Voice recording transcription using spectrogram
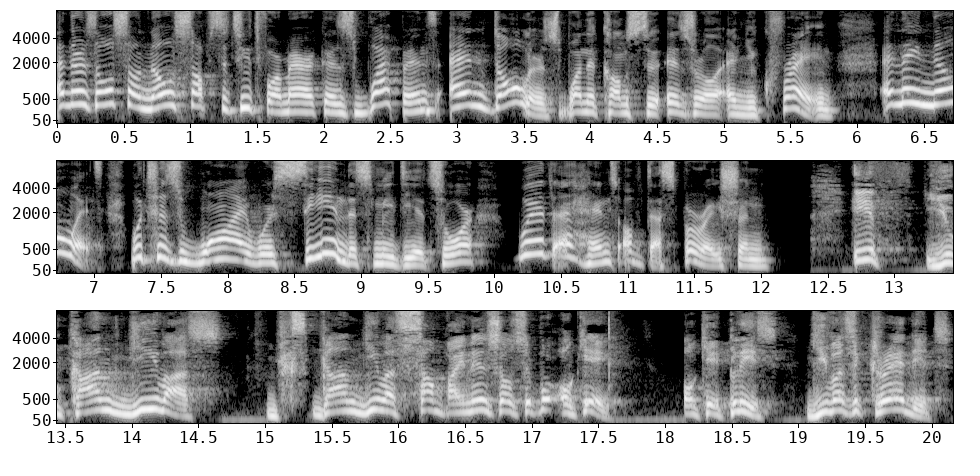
And there's also no substitute for America's weapons and dollars when it comes to Israel and Ukraine. And they know it, which is why we're seeing this media tour with a hint of desperation. If you can't give us, can't give us some financial support, okay, okay, please give us a credit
